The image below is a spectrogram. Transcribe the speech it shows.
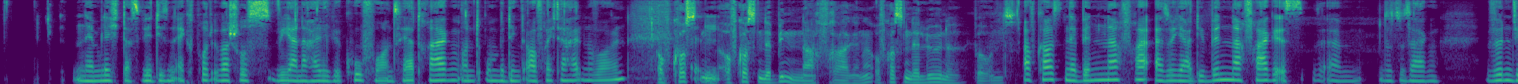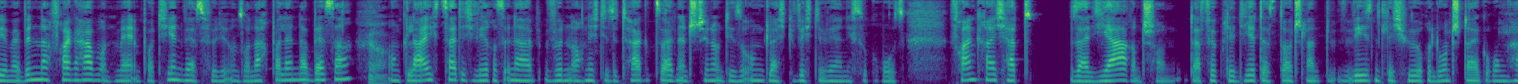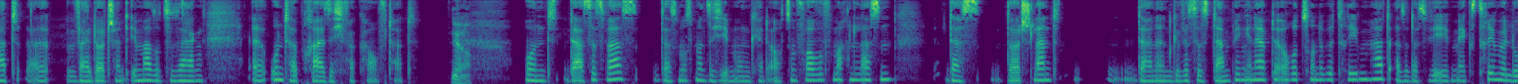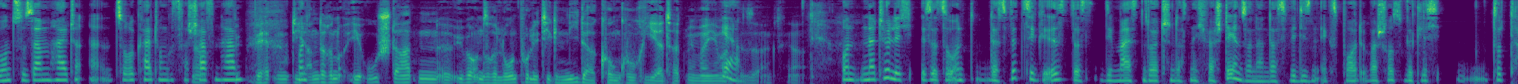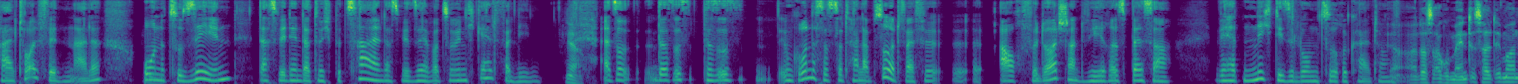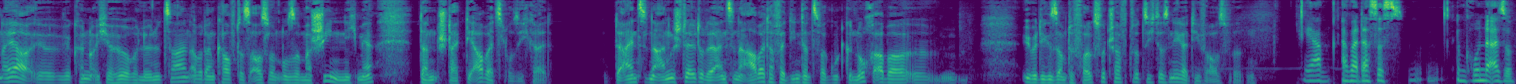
nämlich, dass wir diesen Exportüberschuss wie eine heilige Kuh vor uns hertragen und unbedingt aufrechterhalten wollen. Auf Kosten, äh, auf Kosten der Binnennachfrage, ne? Auf Kosten der Löhne bei uns. Auf Kosten der Binnennachfrage, also ja, die Binnennachfrage ist ähm, sozusagen, würden wir mehr Binnennachfrage haben und mehr importieren, wäre es für die, unsere Nachbarländer besser. Ja. Und gleichzeitig wäre es innerhalb, würden auch nicht diese Tageszeiten entstehen und diese Ungleichgewichte wären nicht so groß. Frankreich hat seit Jahren schon dafür plädiert, dass Deutschland wesentlich höhere Lohnsteigerungen hat, äh, weil Deutschland immer sozusagen äh, unterpreisig verkauft hat. Ja. Und das ist was, das muss man sich eben umgekehrt auch zum Vorwurf machen lassen, dass Deutschland da ein gewisses Dumping innerhalb der Eurozone betrieben hat, also dass wir eben extreme Lohnzusammenhalt, äh, Zurückhaltung verschaffen ja, haben. Wir hätten die und, anderen EU-Staaten äh, über unsere Lohnpolitik niederkonkurriert, hat mir mal jemand ja. gesagt. Ja. Und natürlich ist es so, und das Witzige ist, dass die meisten Deutschen das nicht verstehen, sondern dass wir diesen Exportüberschuss wirklich total toll finden, alle, ohne mhm. zu sehen, dass wir den dadurch bezahlen, dass wir selber zu wenig Geld verdienen. Ja. Also das ist, das ist, im Grunde ist das total absurd, weil für äh, auch für Deutschland wäre es besser. Wir hätten nicht diese Lohnzurückhaltung. Ja, das Argument ist halt immer, naja, äh, wir können euch ja höhere Löhne zahlen, aber dann kauft das Ausland unsere Maschinen nicht mehr, dann steigt die Arbeitslosigkeit. Der einzelne Angestellte oder der einzelne Arbeiter verdient dann zwar gut genug, aber äh, über die gesamte Volkswirtschaft wird sich das negativ auswirken. Ja, aber das ist im Grunde, also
